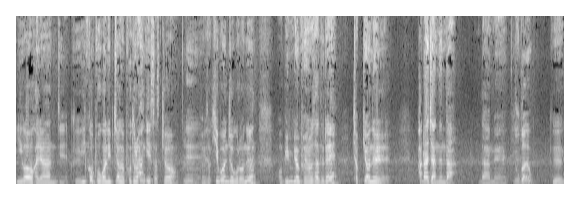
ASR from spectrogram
이거 관련한 이제 그 인권 보관 입장을 보도를 한 게 있었죠. 네. 여기서 기본적으로는 어, 민변 변호사들의 접견을 바라지 않는다. 그다음에 누가요? 그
